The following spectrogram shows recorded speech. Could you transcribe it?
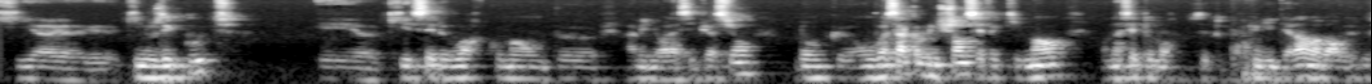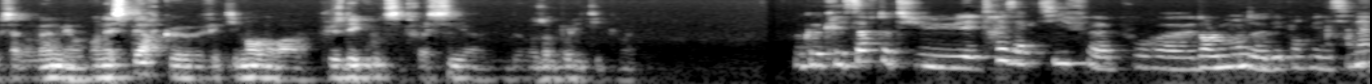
qui, euh, qui nous écoute et euh, qui essaie de voir comment on peut améliorer la situation. Donc on voit ça comme une chance, effectivement. On a cette, cette opportunité-là, on va voir où ça nous mène, mais on, on espère que effectivement on aura plus d'écoute cette fois-ci de nos hommes politiques. Ouais. Donc Christophe, toi tu es très actif pour, dans le monde des plantes médicinales.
